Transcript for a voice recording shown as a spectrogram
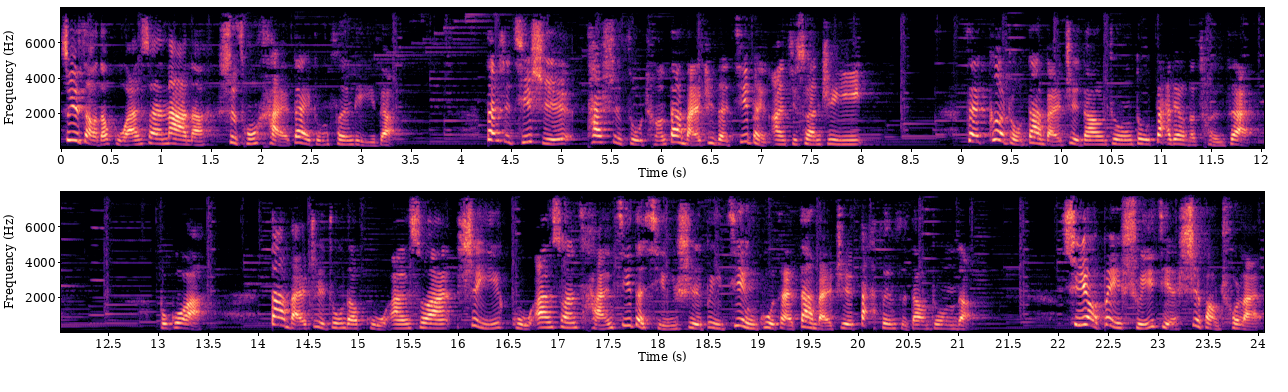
最早的谷氨酸钠呢，是从海带中分离的，但是其实它是组成蛋白质的基本氨基酸之一，在各种蛋白质当中都大量的存在。不过啊，蛋白质中的谷氨酸是以谷氨酸残基的形式被禁锢在蛋白质大分子当中的。需要被水解释放出来，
